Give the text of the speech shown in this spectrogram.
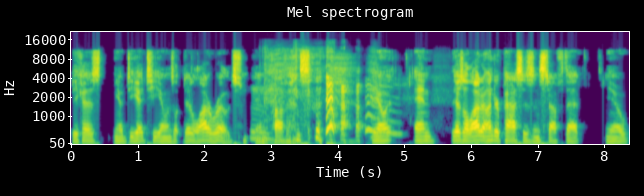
because you know DOT owns there's a lot of roads in Mm. Providence, you know, and there's a lot of underpasses and stuff that you know.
